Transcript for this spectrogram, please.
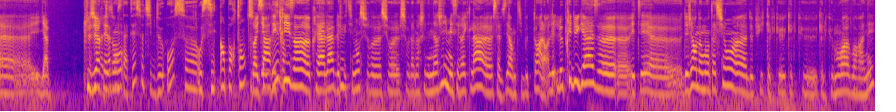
Euh, il y a plusieurs raisons. constaté ce type de hausse euh, aussi importante bah, Il y a eu des crises hein, préalables, mm. effectivement, sur, euh, sur, euh, sur le marché de l'énergie, mais c'est vrai que là, ça faisait un petit bout de temps. Alors, le, prix du gaz était déjà en augmentation hein, depuis quelques, quelques, quelques mois, voire années,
